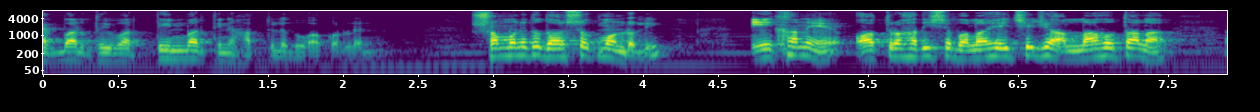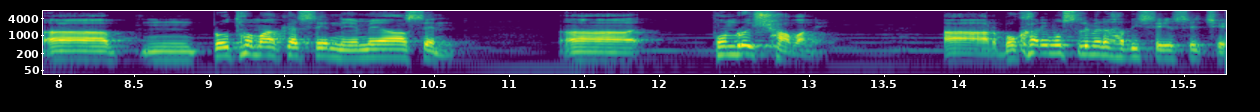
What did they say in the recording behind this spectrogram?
একবার, দুইবার, তিনবার তিনি হাত তুলে দোয়া করলেন। সম্মানিত দর্শক মণ্ডলী, এখানে অত্র হাদিসে বলা হয়েছে যে আল্লাহ তালা প্রথম আকাশে নেমে আসেন পনেরোই সাবানে আর বোখারি মুসলিমের হাদিসে এসেছে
